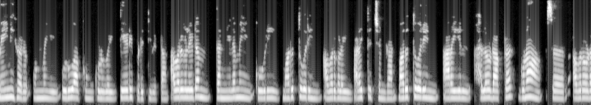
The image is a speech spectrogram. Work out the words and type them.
மெய்நிகர் உண்மையை உருவாக்கும் குழுவை தேடி விட்டான் அவர்களிடம் தன் நிலைமையை கூறி மருத்துவரின் அவர்களை அழைத்துச் சென்றான். மருத்துவரின் அறையில் ஹலோ டாக்டர். குணா சார் அவரோட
